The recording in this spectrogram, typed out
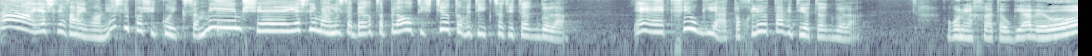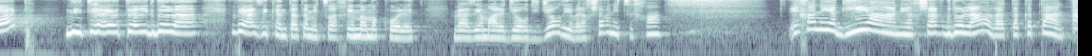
אה, יש לי רעיון. יש לי פה שיקוי קסמים שיש לי מאליסה בארץ הפלאות, תשתי אותו ותהיי קצת יותר גדולה. אה, קחי עוגיה, תאכלי אותה ותהיי יותר גדולה. רוני אכלה את העוגיה והופ! נהייתה יותר גדולה. ואז היא קנתה את המצרכים במכולת. ואז היא אמרה לג'ורדי, ג'ורדי, אבל עכשיו אני צריכה... איך אני אגיע? אני עכשיו גדולה ואתה קטן. אה,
